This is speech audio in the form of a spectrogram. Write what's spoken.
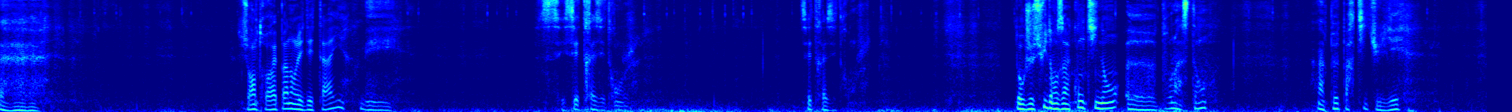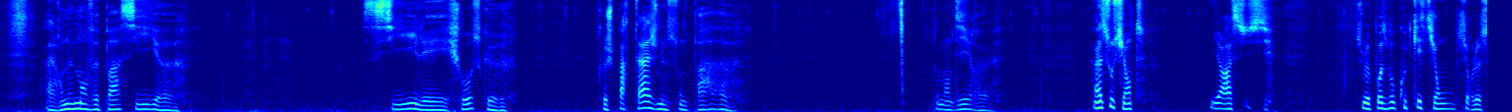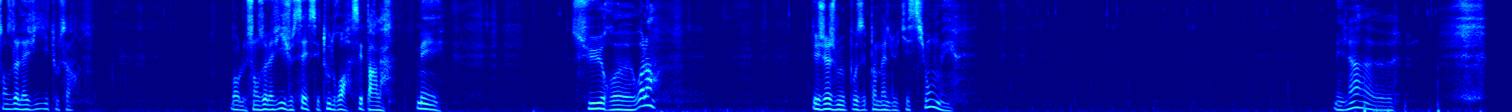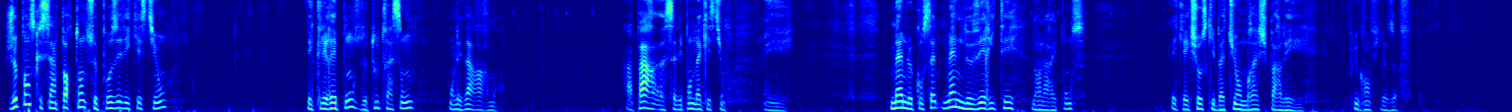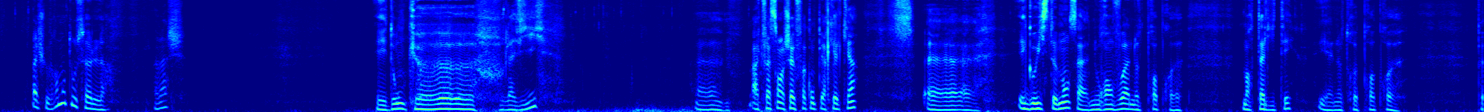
Euh, je rentrerai pas dans les détails, mais c'est très étrange. C'est très étrange. Donc je suis dans un continent, euh, pour l'instant, un peu particulier. Alors ne m'en veux pas si, euh, les choses que, que je partage ne sont pas, euh, comment dire, insouciantes. Il y aura, je me pose beaucoup de questions sur le sens de la vie et tout ça. Bon, le sens de la vie, je sais, c'est tout droit, c'est par là. Mais sur... Euh, voilà. Déjà, je me posais pas mal de questions, mais... Mais là, euh, je pense que c'est important de se poser des questions et que les réponses, de toute façon, on les a rarement. À part, euh, ça dépend de la question. Mais même le concept même de vérité dans la réponse est quelque chose qui est battu en brèche par les, plus grands philosophes. Ah, je suis vraiment tout seul là. La vache. Et donc, euh, la vie. Euh, ah, de toute façon, à chaque fois qu'on perd quelqu'un, égoïstement, ça nous renvoie à notre propre mortalité et à notre propre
